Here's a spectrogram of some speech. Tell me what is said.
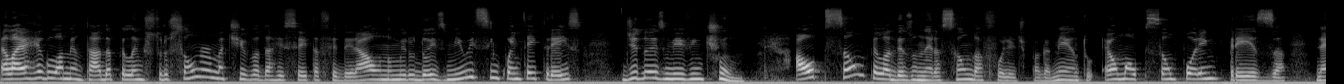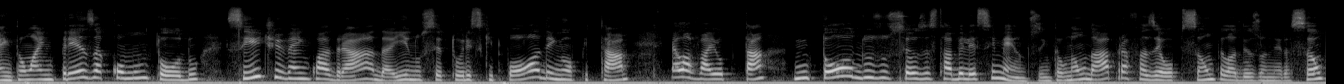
ela é regulamentada pela Instrução Normativa da Receita Federal número 2053 de 2021. A opção pela desoneração da folha de pagamento é uma opção por empresa, né? Então a empresa como um todo, se tiver enquadrada aí nos setores que podem optar, ela vai optar em todos os seus estabelecimentos. Então não dá para fazer a opção pela desoneração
